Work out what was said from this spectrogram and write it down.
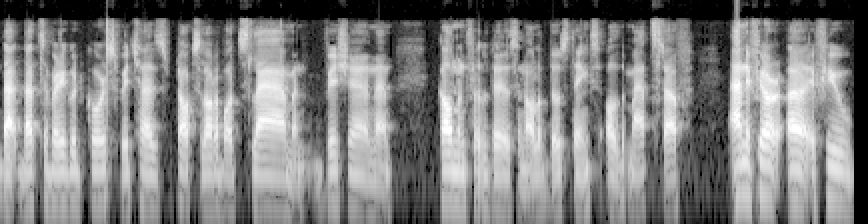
that that's a very good course which has talks a lot about slam and vision and Kalman filters and all of those things, all the math stuff. And if you're uh, if you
